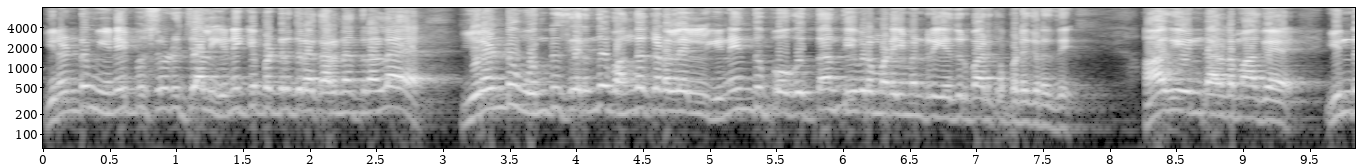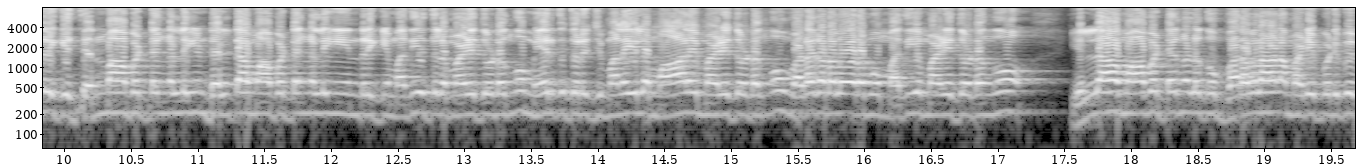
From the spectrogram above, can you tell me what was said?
இரண்டும் இணைப்பு சுழற்சியால் இணைக்கப்பட்டிருக்கிற காரணத்தினால இரண்டும் ஒன்று சேர்ந்து வங்கக்கடலில் இணைந்து போகத்தான் தீவிரமடையும் என்று எதிர்பார்க்கப்படுகிறது. ஆகையின் காரணமாக இன்றைக்கு தென் மாவட்டங்களையும் டெல்டா மாவட்டங்களையும் இன்றைக்கு மதியத்தில் மழை தொடங்கும் மேற்கு தொடர்ச்சி மலையில் மாலை மழை தொடங்கும் வடகடலோரமும் மதிய மழை தொடங்கும். எல்லா மாவட்டங்களுக்கும் பரவலான மழைப்பிடிப்பு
